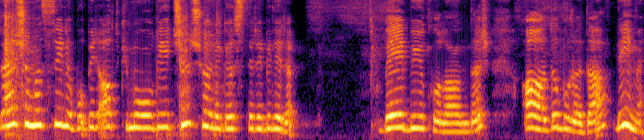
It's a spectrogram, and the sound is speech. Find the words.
Ver şemasıyla bu bir alt küme olduğu için şöyle gösterebilirim. B büyük olandır. A da burada değil mi?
